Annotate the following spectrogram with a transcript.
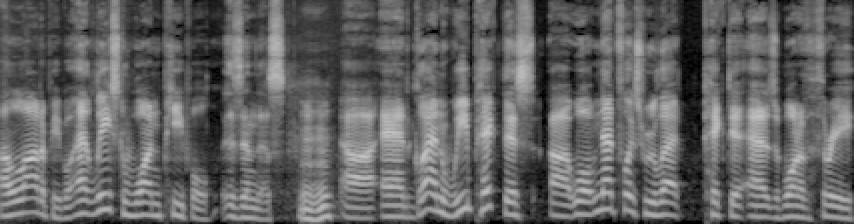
A lot of people. At least one people is in this. Mm-hmm. Uh, and Glenn, we picked this. Uh, well, Netflix Roulette picked it as one of three,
